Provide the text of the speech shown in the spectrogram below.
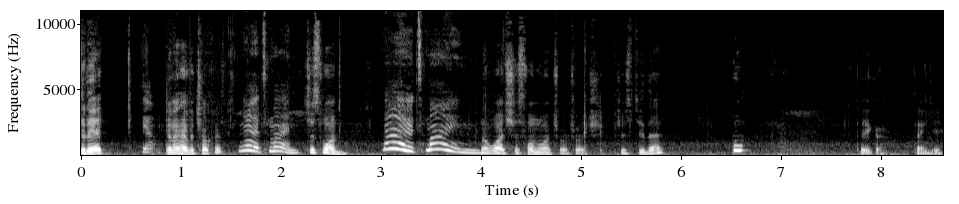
Today, Yeah. can I have a chocolate? No, it's mine. Just one. No, it's mine. No, watch. Just one. Watch, watch, watch. Just do that. Boop. There you go. Thank you.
